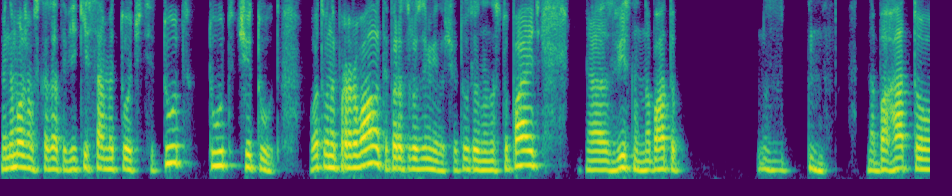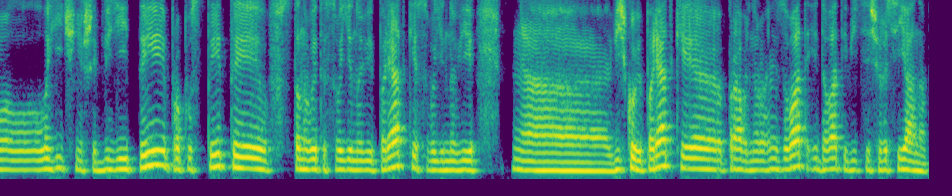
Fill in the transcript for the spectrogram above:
ми не можемо сказати, в якій саме точці тут, тут чи тут. От вони прорвали, тепер зрозуміло, що тут вони наступають. Е, Звісно, набагато набагато логічніше відійти, пропустити, встановити свої нові порядки, свої нові е, військові порядки, правильно організувати і давати відсіч росіянам.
